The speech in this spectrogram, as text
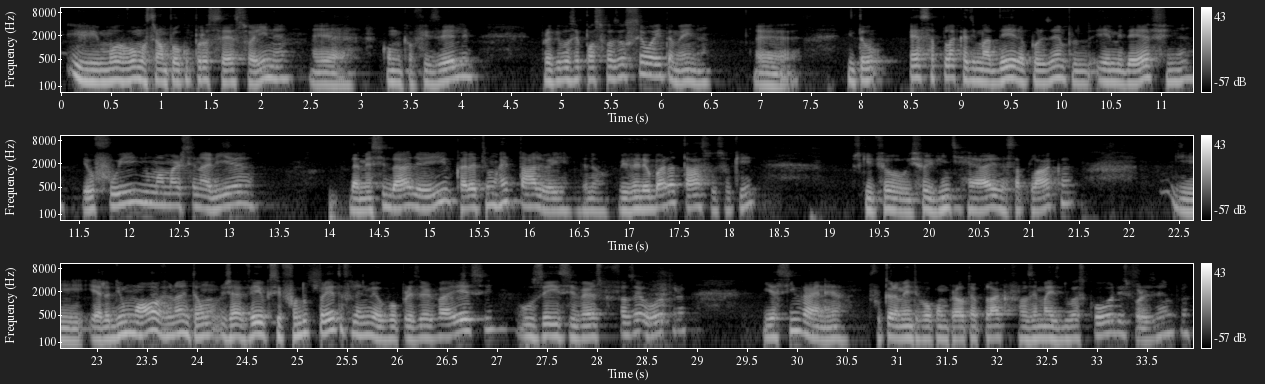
E vou mostrar um pouco o processo aí, né? É, como que eu fiz ele. Para que você possa fazer o seu aí também, né? É, então, essa placa de madeira, por exemplo, MDF, né? Eu fui numa marcenaria da minha cidade aí, o cara tinha um retalho aí, entendeu? Me vendeu barataço isso aqui. Acho que foi, foi 20 reais essa placa. E era de um móvel, né? Então já veio com esse fundo preto. Falei, meu, vou preservar esse. Usei esse verso para fazer outro. E assim vai, né? Futuramente vou comprar outra placa, fazer mais duas cores, por exemplo.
